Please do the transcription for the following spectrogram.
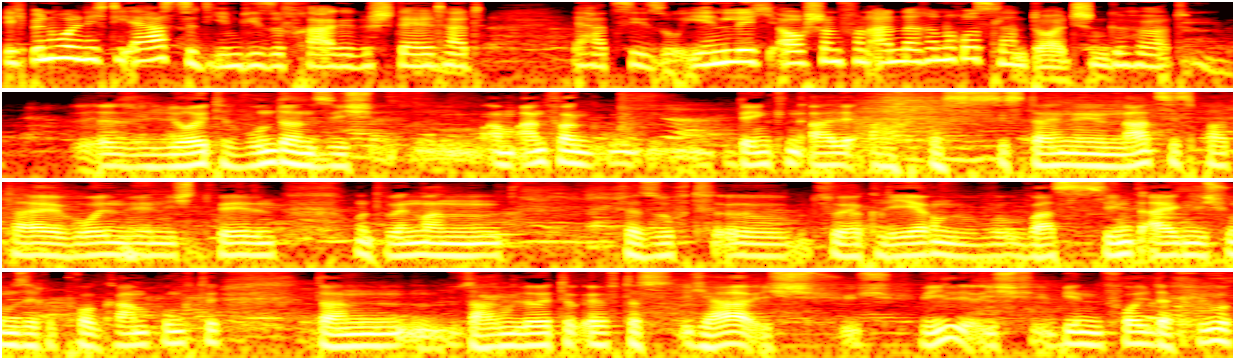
Ich bin wohl nicht die Erste, die ihm diese Frage gestellt hat. Er hat sie so ähnlich auch schon von anderen Russlanddeutschen gehört. Also Leute wundern sich. Am Anfang denken alle, ach, das ist eine Nazispartei, wollen wir nicht wählen. Und wenn man versucht äh, zu erklären, was sind eigentlich unsere Programmpunkte, dann sagen Leute öfters, ja, ich, ich will, ich bin voll dafür.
